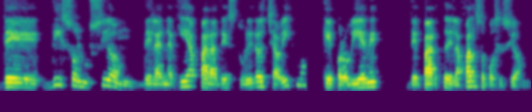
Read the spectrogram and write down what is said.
de disolución de la energía para destruir el chavismo que proviene de parte de la falsa oposición.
